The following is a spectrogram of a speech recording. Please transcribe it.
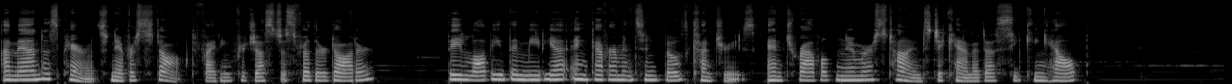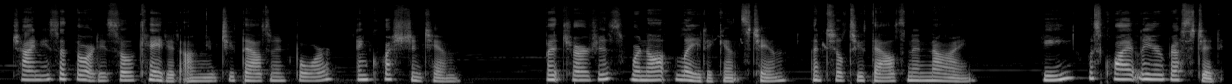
Amanda's parents never stopped fighting for justice for their daughter they lobbied the media and governments in both countries and traveled numerous times to Canada seeking help. Chinese authorities located Ung in 2004 and questioned him, but charges were not laid against him until 2009. He was quietly arrested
